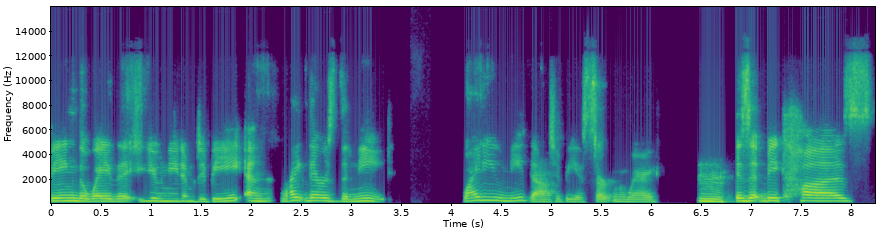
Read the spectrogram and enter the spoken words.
being the way that you need them to be? And right there is the need. Why do you need them yeah. to be a certain way? Mm. Is it because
